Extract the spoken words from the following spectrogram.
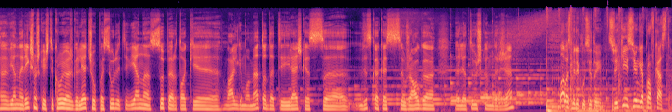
E, vienareikšmiškai iš tikrųjų aš galėčiau pasiūlyti vieną super tokį valgymo metodą, tai reiškia e, viską, kas užauga lietuviškam darže. Labas, mėly klausytojai. Sveiki įsijungę Profkastą.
